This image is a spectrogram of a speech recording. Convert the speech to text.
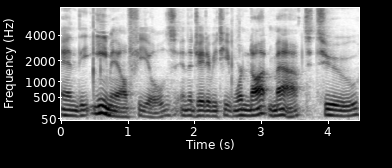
and the email fields in the JWT were not mapped to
